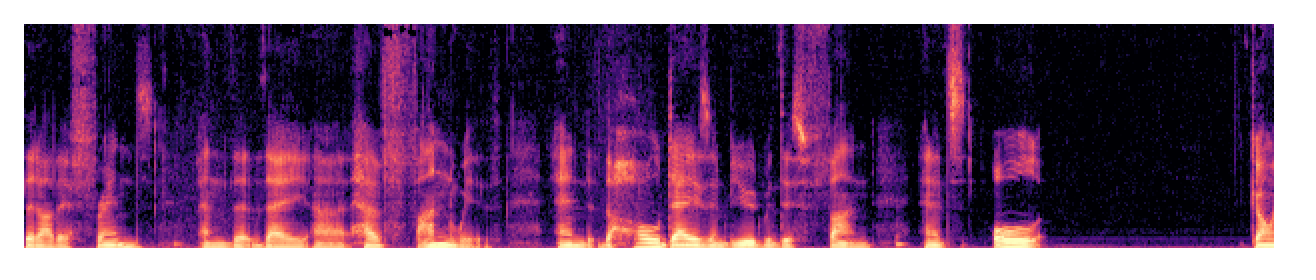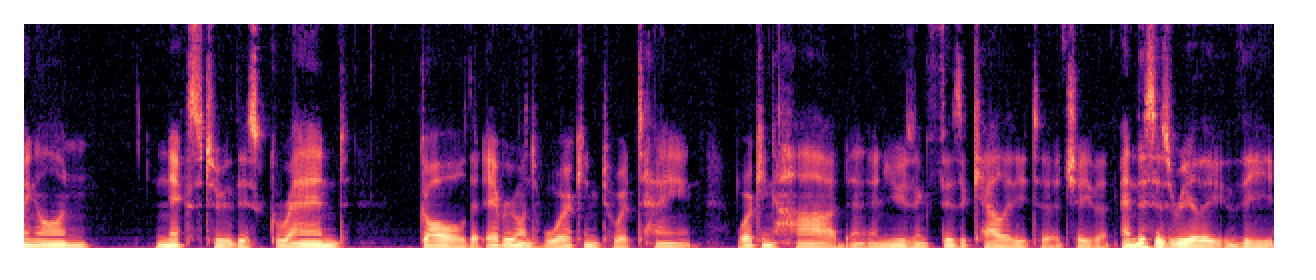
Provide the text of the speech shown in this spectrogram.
that are their friends and that they uh, have fun with. And the whole day is imbued with this fun, and it's all going on next to this grand goal that everyone's working to attain, working hard and, and using physicality to achieve it. And this is really the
